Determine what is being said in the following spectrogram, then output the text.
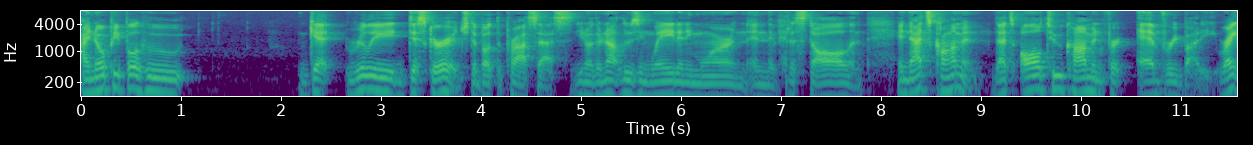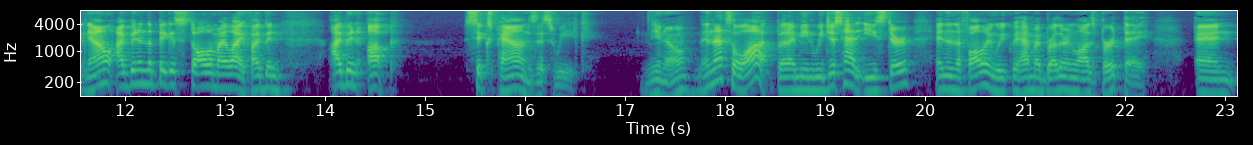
I know people who get really discouraged about the process. You know, they're not losing weight anymore and, and they've hit a stall and and that's common. That's all too common for everybody. Right now, I've been in the biggest stall of my life. I've been I've been up six pounds this week. You know, and that's a lot. But I mean, we just had Easter, and then the following week we had my brother-in-law's birthday, and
